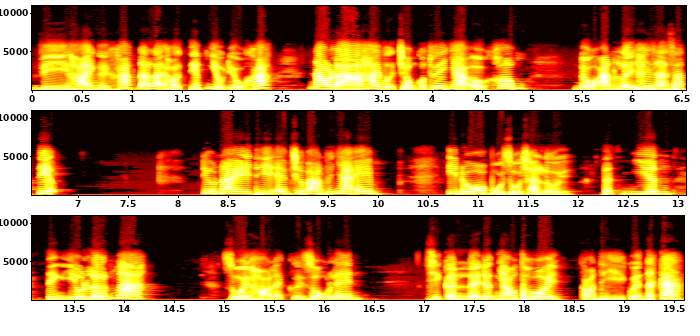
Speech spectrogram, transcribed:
vì hai người khác đã lại hỏi tiếp nhiều điều khác. Nào là hai vợ chồng có thuê nhà ở không? Nấu ăn lấy hay là ra tiệm? Điều này thì em chưa bàn với nhà em. Ido bối rối trả lời. Tất nhiên, tình yêu lớn mà. Rồi họ lại cười rộ lên. Chỉ cần lấy được nhau thôi, còn thì quên tất cả.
